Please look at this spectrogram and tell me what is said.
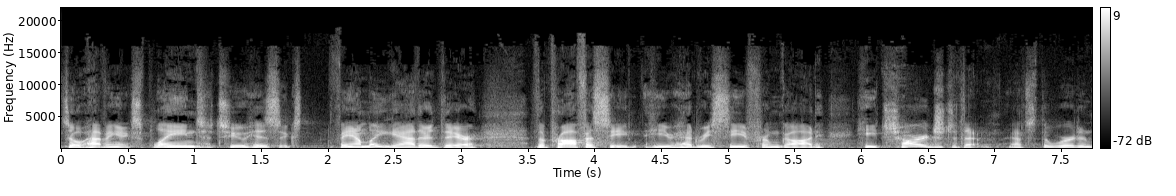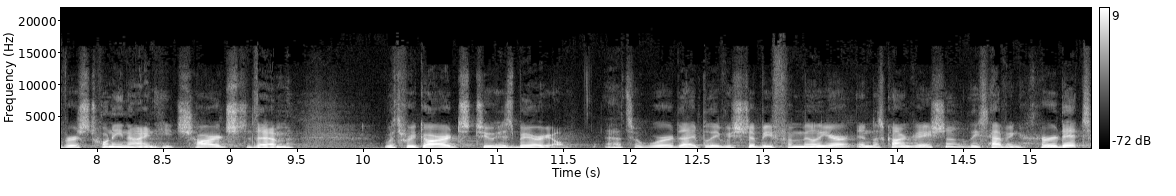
So, having explained to his family gathered there the prophecy he had received from God, he charged them. That's the word in verse 29. He charged them with regard to his burial. That's a word I believe we should be familiar in this congregation, at least having heard it.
